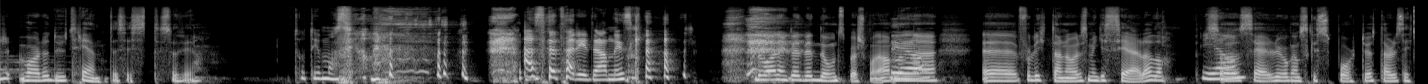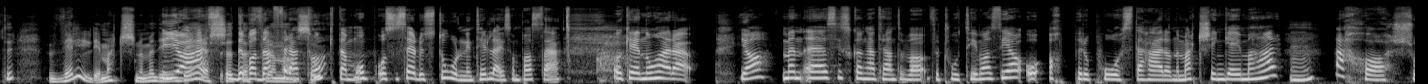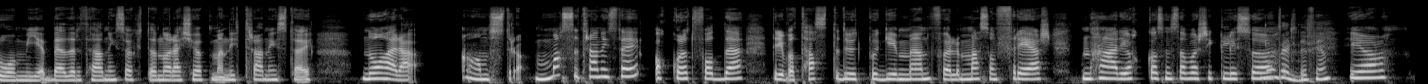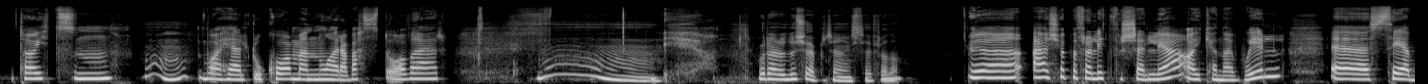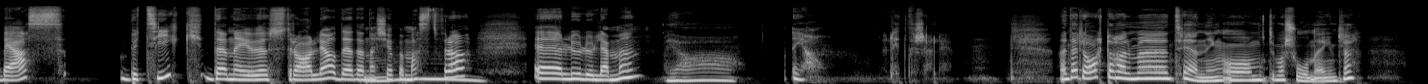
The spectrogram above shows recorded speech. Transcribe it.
Når var det du trente sist, Sofie? To timer siden. jeg sitter her i treningsklær. Det var egentlig et litt dumt spørsmål, ja, men Ja. eh, for lytterne våre som ikke ser deg, da, Ja. så ser du jo ganske sporty ut der du sitter. Veldig matchende med de Ja, beige tøflene. det var derfor jeg også. tok dem opp, og så ser du stolen i tillegg som passer. Ok, nå har jeg Ja, men eh, sist gang jeg trente var for to timer siden, og apropos det her matching-gamet her, Mhm. Jeg har så mye bedre treningsøkter når jeg kjøper meg nytt treningstøy. Nå har jeg hamstra masse treningstøy, akkurat fått det, driver og tester det ut på gymmen, føler meg som fresh. Denne jakka syns jeg var skikkelig Ja, søt. veldig fin. Ja, tightsen Mm. var helt ok, men nå har jeg vest over. Mm. Hvor er det du kjøper treningstøy fra, da? Eh, jeg kjøper fra litt forskjellige. I Can I Will. eh, CBS butikk. Den er i Australia, og det er den jeg kjøper mest fra. Eh, Lululemon. Ja Ja, litt forskjellig. Nei, Det er rart det her med trening og motivasjon, egentlig.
